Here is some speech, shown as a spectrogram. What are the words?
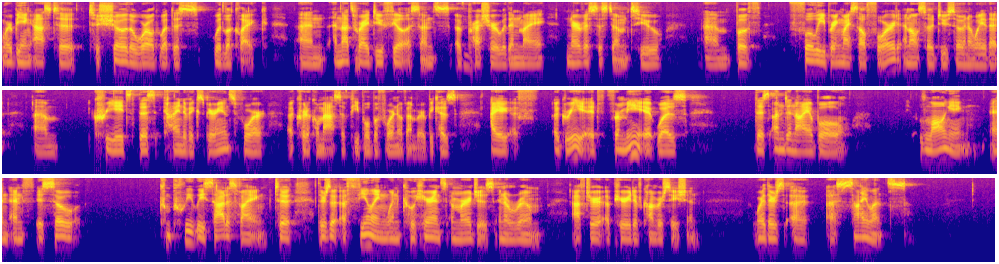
we're being asked to to show the world what this would look like and and that's where I do feel a sense of mm. pressure within my nervous system to um, both fully bring myself forward and also do so in a way that um, creates this kind of experience for a critical mass of people before November because I f- agree it for me it was this undeniable longing and and is so completely satisfying to there's a, a, feeling when coherence emerges in a room after a period of conversation where there's a, a silence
